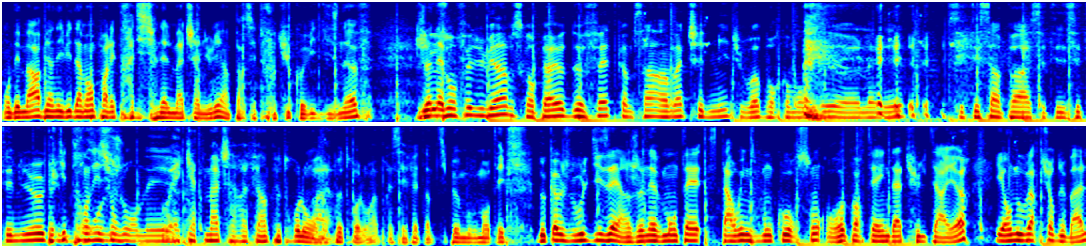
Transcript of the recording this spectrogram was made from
On démarre bien évidemment par les traditionnels matchs annulés hein, par cette foutue Covid-19. Ils Genève nous ont fait du bien parce qu'en période de fête, comme ça, un match et demi, tu vois, pour commencer euh, l'année, c'était sympa, c'était mieux Petite transition. journée. Ouais, 4 matchs, ça aurait fait un peu trop long, Voilà. un peu trop long. Après, c'est fait un petit peu mouvementé. Donc, comme je vous le disais, hein, Genève montait, Star Wings Boncourt sont reportés à une date ultérieure. Et en ouverture du bal,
